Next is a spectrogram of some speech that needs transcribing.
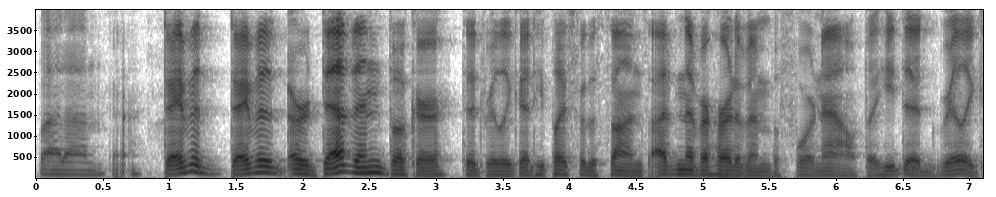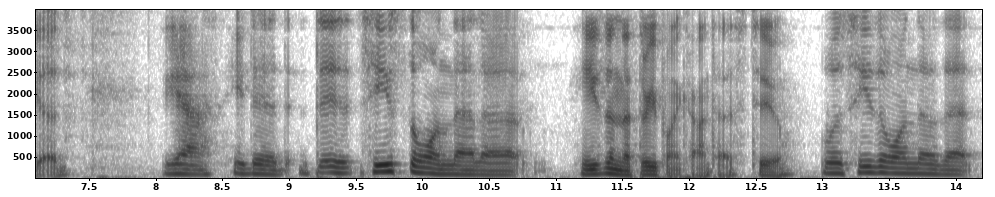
but um, Yeah, David David or Devin Booker did really good. He plays for the Suns. I've never heard of him before now, but he did really good. yeah, he did. did. He's the one that uh, He's in the three point contest too. was he the one though that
